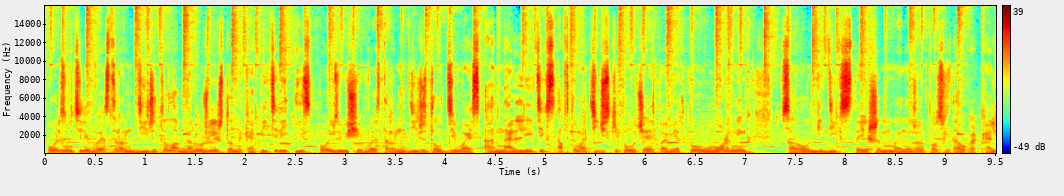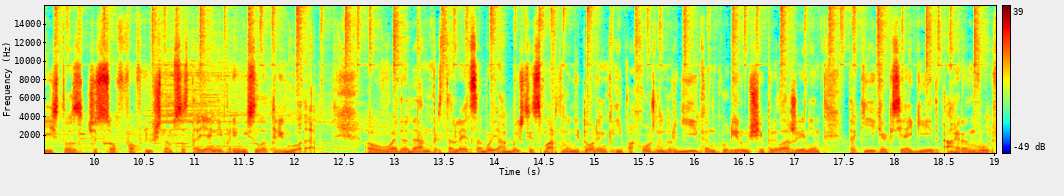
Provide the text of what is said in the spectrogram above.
Пользователи Western Digital обнаружили, что накопители, использующие Western Digital Device Analytics, автоматически получают пометку Warning в Synology DiskStation Manager после того, как количество часов во включенном состоянии превысило 3 года. WDDA представляет собой обычный SMART -мониторинг и похож на другие конкурирующие приложения, такие как Seagate Iron Wolf,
